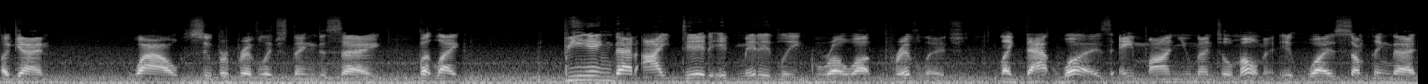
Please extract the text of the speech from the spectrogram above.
again, wow, super privileged thing to say, but like being that I did admittedly grow up privileged, like that was a monumental moment. It was something that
